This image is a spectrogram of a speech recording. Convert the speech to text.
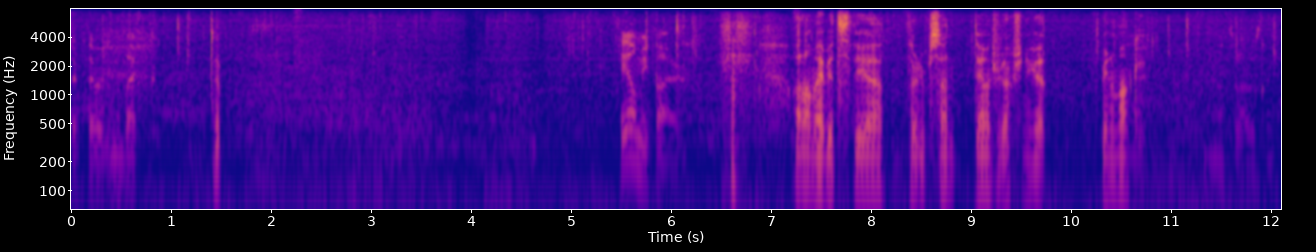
Check there was in the back. Yep. Hail me fire. I don't know, maybe it's the uh, 30% damage reduction you get for being a monk. That's what I was thinking.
